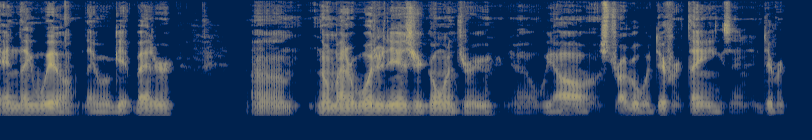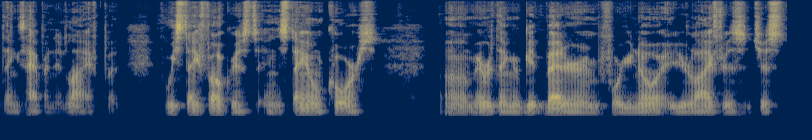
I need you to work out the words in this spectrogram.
and they will. They will get better. Um, no matter what it is you're going through, you know, we all struggle with different things, and different things happen in life. But if we stay focused and stay on course, um, everything will get better. And before you know it, your life is just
